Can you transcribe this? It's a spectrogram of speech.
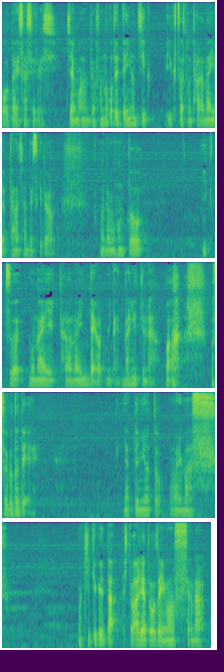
交代させるし。じゃあまあでもそんなこと言ったら命いくつあっても足らないよって話なんですけど。まあでも本当いくつもない足らないんだよみたいな。何言ってんだ、まあ、まあそういうことでやってみようと思います、まあ、聞いてくれた人ありがとうございます。さよなら。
